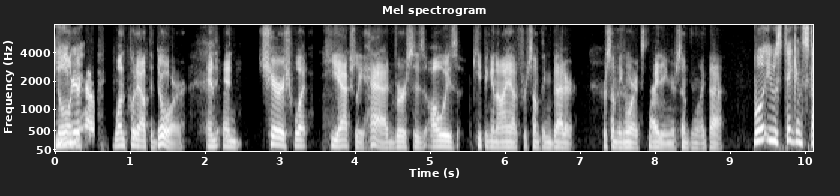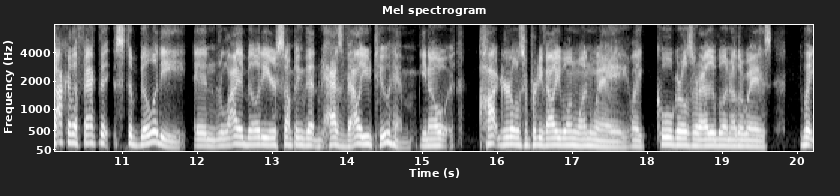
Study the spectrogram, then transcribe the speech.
no longer re- have one foot out the door and and cherish what he actually had versus always keeping an eye out for something better or something more exciting or something like that. Well, he was taking stock of the fact that stability and reliability are something that has value to him. You know, hot girls are pretty valuable in one way, like cool girls are valuable in other ways. But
